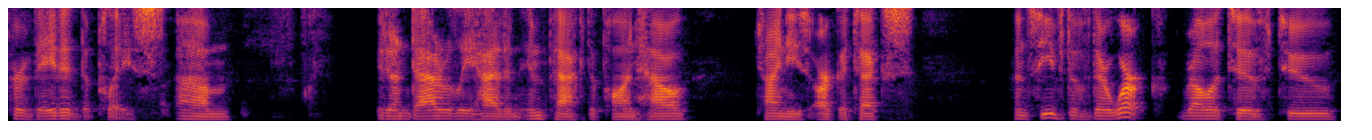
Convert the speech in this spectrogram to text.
pervaded the place, um, it undoubtedly had an impact upon how Chinese architects conceived of their work relative to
